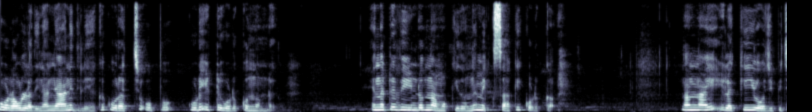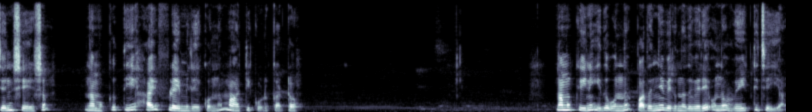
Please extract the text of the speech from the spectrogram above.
കുറവുള്ളതിനാൽ ഞാനിതിലേക്ക് കുറച്ച് ഉപ്പ് കൂടി ഇട്ട് കൊടുക്കുന്നുണ്ട്. എന്നിട്ട് വീണ്ടും നമുക്കിതൊന്ന് മിക്സാക്കി കൊടുക്കാം. നന്നായി ഇളക്കി യോജിപ്പിച്ചതിന് ശേഷം നമുക്ക് തീ ഹൈ ഫ്ലെയിമിലേക്കൊന്ന് മാറ്റി കൊടുക്കാം കേട്ടോ. നമുക്കിനി ഇത് ഒന്ന് പതഞ്ഞ് വരുന്നത് വരെ ഒന്ന് വെയിറ്റ് ചെയ്യാം.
